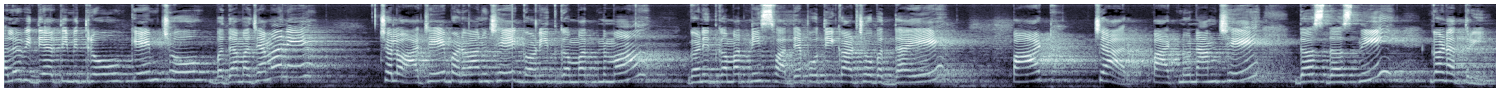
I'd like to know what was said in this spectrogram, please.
હલો વિદ્યાર્થી મિત્રો, કેમ છો? બધા મજામાં ને ચલો, આજે ભણવાનું છે ગણિત ગમતમાં. ગણિત ગમતની સ્વાધ્યાય કાઢજો બધાએ. પાઠ ચાર. પાઠનું નામ છે દસ દસની ગણતરી.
